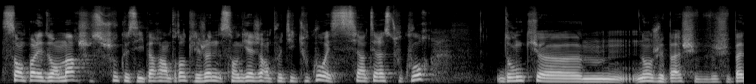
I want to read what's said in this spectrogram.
sans parler de En Marche, je trouve que c'est hyper important que les jeunes s'engagent en politique tout court et s'y intéressent tout court. Donc, euh, non, je vais pas, je, vais pas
